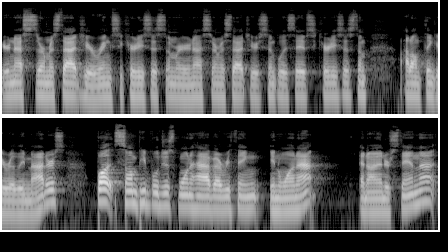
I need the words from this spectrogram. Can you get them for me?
your Nest thermostat to your Ring security system or your Nest thermostat to your SimpliSafe security system, I don't think it really matters. But some people just want to have everything in one app, and I understand that.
